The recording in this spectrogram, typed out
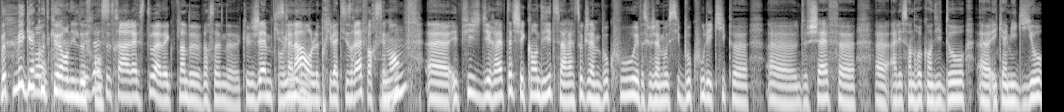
Votre méga coup de cœur en Ile-de-France. Ce serait un resto avec plein de personnes euh, que j'aime qui seraient là. On le privatiserait forcément. Mhm. euh, et puis je dirais peut-être chez Candide, c'est un resto que j'aime beaucoup et parce que j'aime aussi beaucoup l'équipe euh, euh de chefs euh, Alessandro Candido et Camille Guillot.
